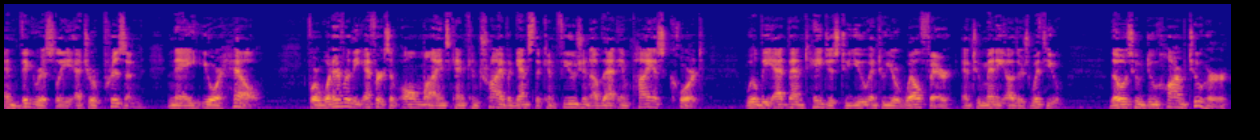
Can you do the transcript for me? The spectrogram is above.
and vigorously at your prison, nay, your hell. For whatever the efforts of all minds can contrive against the confusion of that impious court will be advantageous to you and to your welfare and to many others with you. Those who do harm to her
